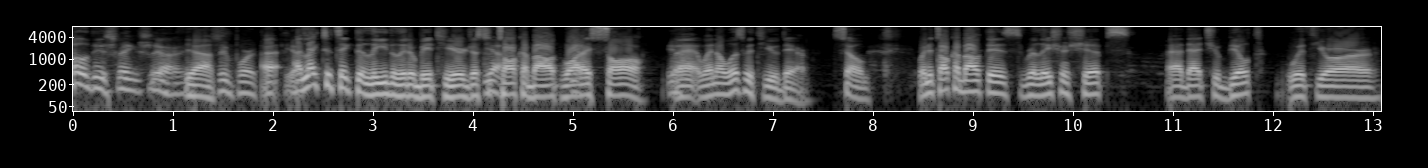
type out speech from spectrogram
All these things, yeah, Yeah. it's important. I, yeah. I'd like to take the lead a little bit here just to Yeah. talk about what Yeah. I saw when I was with you there. So, when you talk about these relationships uh, that you built with your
